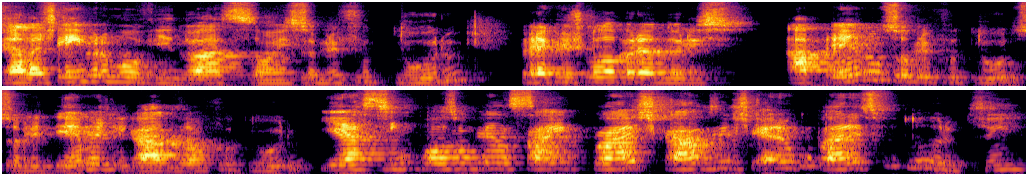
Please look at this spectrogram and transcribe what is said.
elas têm promovido ações sobre o futuro para que os colaboradores aprendam sobre o futuro, sobre temas ligados ao futuro, e assim possam pensar em quais cargos eles querem ocupar nesse futuro. Sim.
